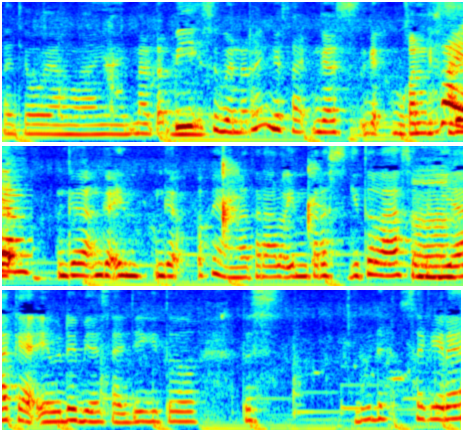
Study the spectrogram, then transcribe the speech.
ke cowok yang lain. Nah tapi sebenarnya nggak nggak bukan nggak sayang. Nggak. Nggak nggak apa ya nggak terlalu interest gitu lah sama dia. Kayak ya udah biasa aja gitu. Terus udah saya kira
